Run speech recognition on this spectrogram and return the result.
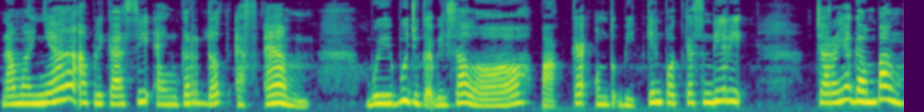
Namanya aplikasi Anchor.fm. Bu Ibu juga bisa loh pakai untuk bikin podcast sendiri. Caranya gampang,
